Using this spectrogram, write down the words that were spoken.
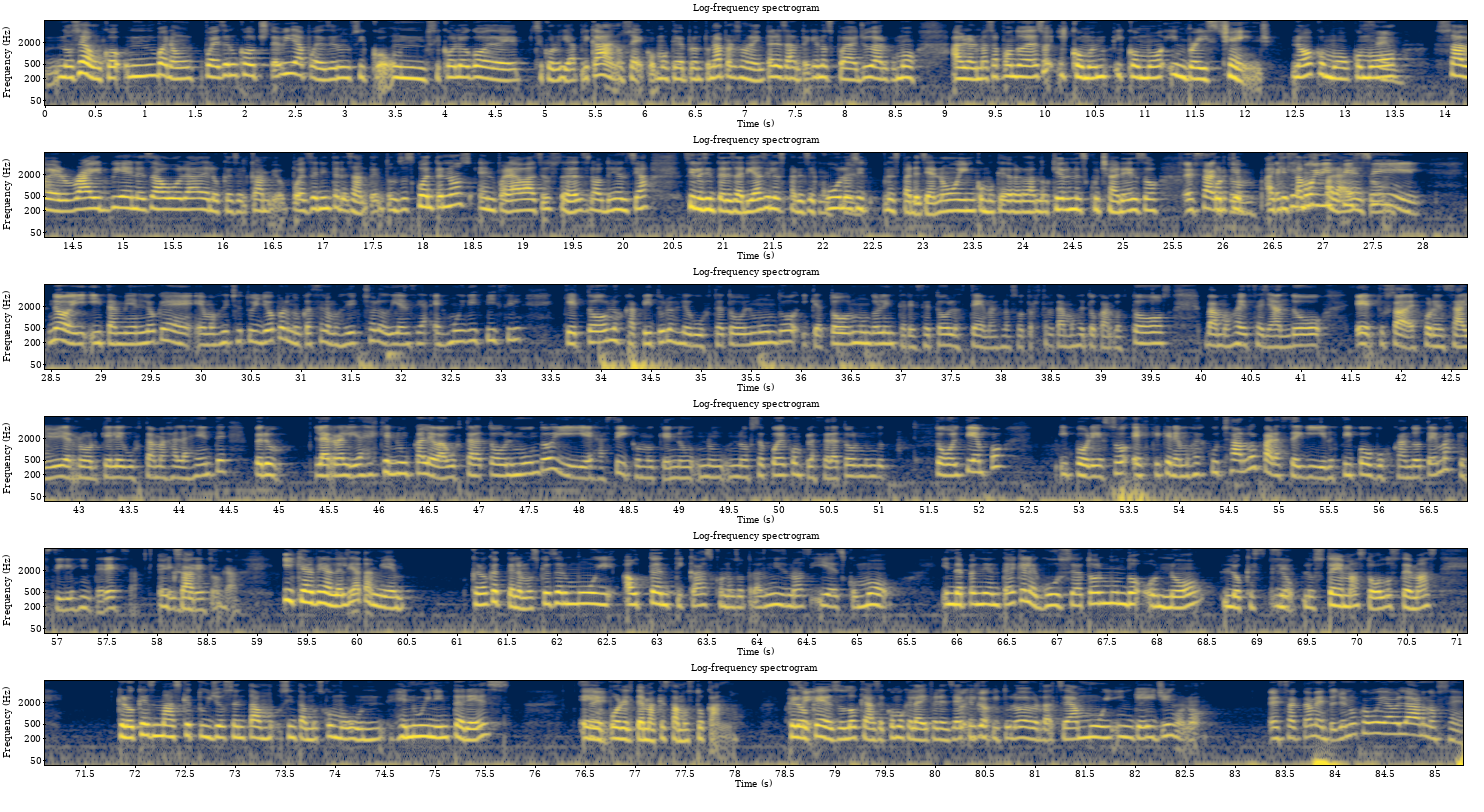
no sé, un co- un- bueno, un- puede ser un coach de vida, puede ser un, psico- un psicólogo de psicología aplicada, no sé, como que de pronto una persona interesante que nos pueda ayudar como a hablar más a fondo de eso y cómo, y cómo embrace change, ¿no? Como, como Sí. saber ride bien esa ola de lo que es el cambio. Puede ser interesante. Entonces cuéntenos en fuera de base ustedes, la audiencia, si les interesaría, si les parece cool o si les parece annoying, como que de verdad no quieren escuchar eso. Exacto. Porque aquí es que estamos es muy para eso. No, y, y también lo que hemos dicho tú y yo, pero nunca se lo hemos dicho a la audiencia, es muy difícil que todos los capítulos le guste a todo el mundo y que a todo el mundo le interese todos los temas. Nosotros tratamos de tocarlos todos, vamos ensayando, eh, tú sabes, por ensayo y error que le gusta más a la gente, pero la realidad es que nunca le va a gustar a todo el mundo y es así, como que no, no, no se puede complacer a todo el mundo todo el tiempo y por eso es que queremos escucharlo para seguir tipo buscando temas que sí les interesa. Exacto. interesa. Y que al final del día también creo que tenemos que ser muy auténticas con nosotras mismas y es como independiente de que le guste a todo el mundo o no lo que Sí. lo- los temas, todos los temas, creo que es más que tú y yo sentamos, sintamos como un genuino interés eh, por el tema que estamos tocando. Creo Sí. que eso es lo que hace como que la diferencia de que el Yo- capítulo de verdad sea muy engaging o no. Exactamente, yo nunca voy a hablar, no sé.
